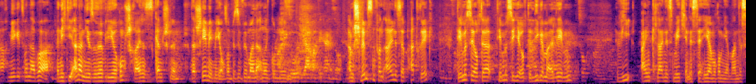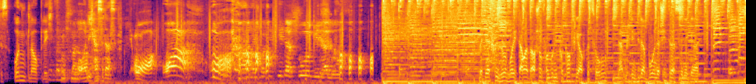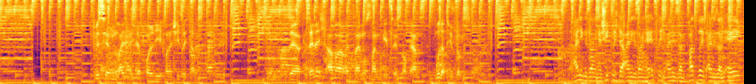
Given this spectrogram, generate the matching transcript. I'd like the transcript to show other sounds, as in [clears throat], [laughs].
Ach, mir geht's wunderbar. Wenn ich die anderen hier so höre, wie die hier rumschreien, das ist ganz schlimm. Da schäme ich mich auch so ein bisschen für meine anderen Kollegen. So, ja, mach dir keine Sorgen. Am schlimmsten von allen ist der Patrick. Den müsst ihr, auf der, den müsst ihr hier auf der Liga mal erleben. Wie ein kleines Mädchen ist der hier am Rumjammern. Das ist unglaublich. Oh, und ich hasse das. Oh, oh, oh. Geht das schon wieder los? Mit der Frisur wurde ich damals auch schon von Uli Potowski aufgezogen. Der hat mich den Dieter Bohlen der Schiedsrichterszene genannt. Ein bisschen, weiß ich nicht, der Poldi von den Schiedsrichtern. Sehr gesellig, aber wenn es sein muss, dann geht es eben auch ernst. Muttertyp wirklich. Einige sagen Herr Schiedsrichter, einige sagen Herr Ittrich, einige sagen Patrick, einige sagen ey.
